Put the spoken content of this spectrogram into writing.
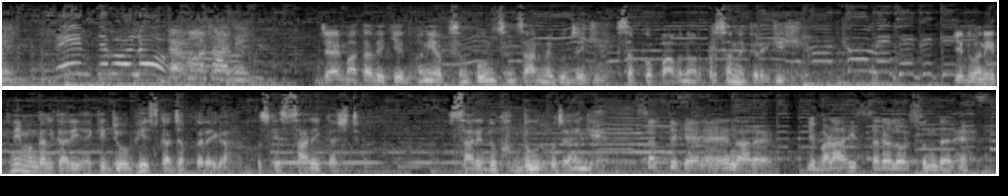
दी प्रेम से बोलो। जय माता दी। जय माता दी की ध्वनि अब संपूर्ण संसार में गूंजेगी सबको पावन और प्रसन्न करेगी। ये ध्वनि इतनी मंगलकारी है कि जो भी इसका जप करेगा उसके सारे कष्ट सारे दुख दूर हो जाएँगे। सत्य कह रहे हैं नारायण ये बड़ा ही सरल और सुंदर है।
